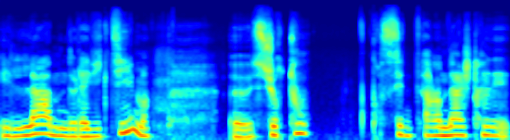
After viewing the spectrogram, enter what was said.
et l'âme de la victime, euh, surtout quand c'est à un âge très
